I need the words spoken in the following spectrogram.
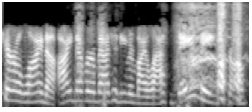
Carolina. I never imagined even my last name being Trump,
